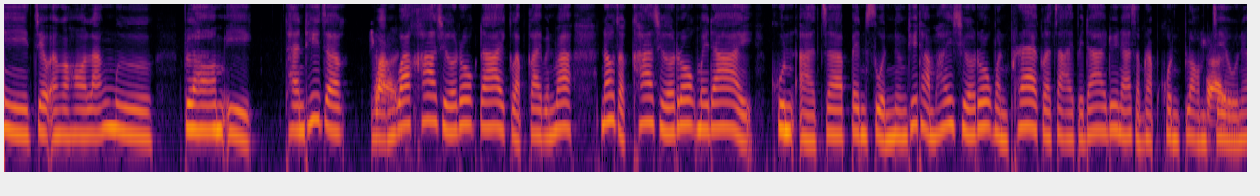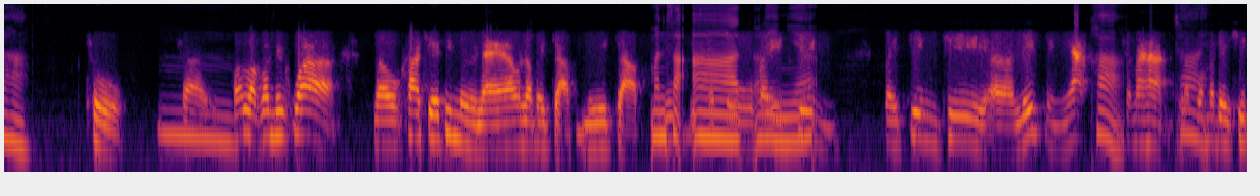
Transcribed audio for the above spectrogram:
มีเจลแอลกอฮอล์ล้างมือ ปลอมอีก แทนที่จะ หวังว่าฆ่าเชื้อโรคได้กลับกลายเป็นว่า นอกจากฆ่าเชื้อโรคไม่ได้ คุณอาจจะเป็นส่วนหนึ่งที่ทำให้เชื้อโรคมันแพร่กระจายไปได้ด้วยนะสำหรับคนปลอมเจลเนี่ยค่ะ ถูกอืมใช่เพราะเราก็นึกว่าเราฆ่าเชื้อที่มือแล้วเราไปจับมือจับมันสะอาดลูกบิอะไรอย่างเงี้ยปจิ้มไปจิ้มที่เอ่อลิฟต์อย่างเงี้ยค่ะใช่ไหมฮะใช่เราก็ไม่ได้คิด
